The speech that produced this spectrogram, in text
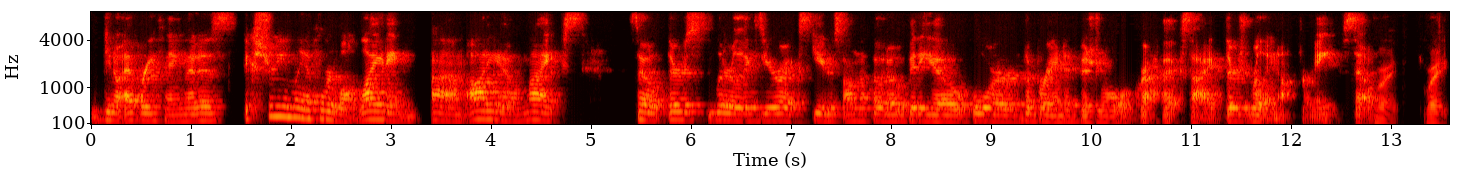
you know, everything that is extremely affordable. Lighting, um, audio, mics. So there's literally zero excuse on the photo, video, or the branded visual graphic side. There's really not for me. So right, right.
